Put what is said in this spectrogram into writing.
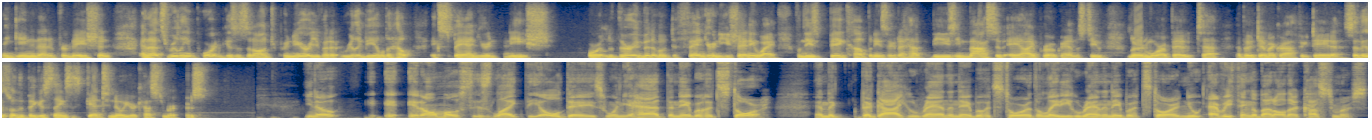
and gaining that information. And that's really important because as an entrepreneur, you've got to really be able to help expand your niche or at the very minimum defend your niche anyway from these big companies that are going to have be using massive AI programs to learn more about uh, about demographic data. So this is one of the biggest things is get to know your customers. You know, it, it almost is like the old days when you had the neighborhood store and the the guy who ran the neighborhood store, the lady who ran the neighborhood store knew everything about all their customers,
